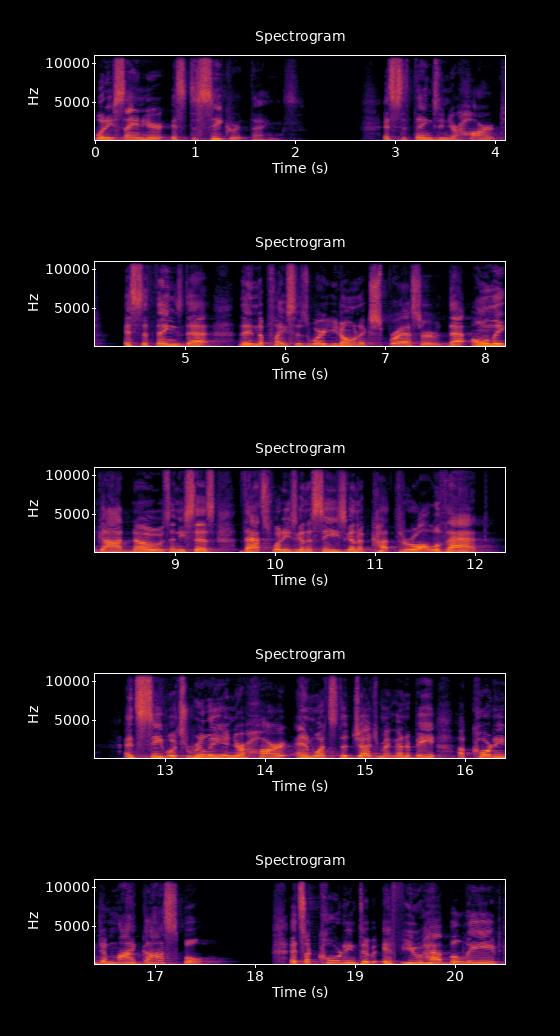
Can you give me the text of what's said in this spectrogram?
What he's saying here, it's the secret things. It's the things in your heart. It's the things that, in the places where you don't express or that only God knows. And he says that's what he's going to see. He's going to cut through all of that and see what's really in your heart and what's the judgment going to be according to my gospel. It's according to if you have believed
